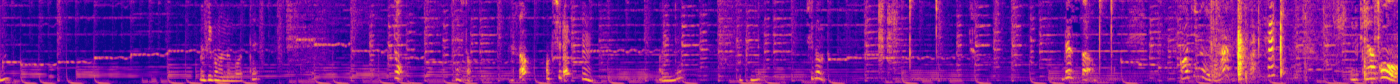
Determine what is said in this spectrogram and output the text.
잠시만. 어디가 맞는 것 같아? 됐어. 됐어? 확실해? 응. 아닌데? 예쁜데? 지금 됐어. 꺼지는구나. 이렇게 하고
